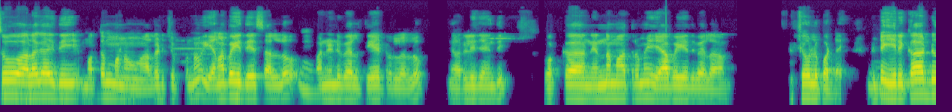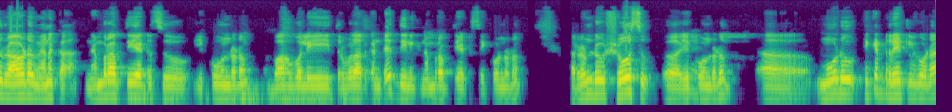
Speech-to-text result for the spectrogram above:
సో అలాగా ఇది మొత్తం మనం ఆల్రెడీ చెప్పుకున్నాం. ఎనభై దేశాల్లో పన్నెండు వేల థియేటర్లలో రిలీజ్ అయింది. ఒక్క నిన్న మాత్రమే యాభై ఐదు వేల షోలు పడ్డాయి. అంటే ఈ రికార్డు రావడం వెనక నెంబర్ ఆఫ్ థియేటర్స్ ఎక్కువ ఉండడం బాహుబలి త్రిబులార్ కంటే దీనికి నెంబర్ ఆఫ్ థియేటర్స్ ఎక్కువ ఉండడం రెండు షోస్ ఎక్కువ ఉండడం ఆ, మూడు టికెట్ రేట్లు కూడా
